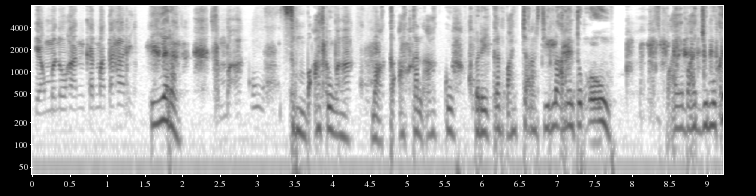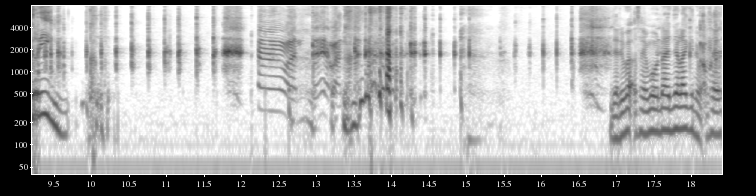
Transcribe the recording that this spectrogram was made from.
yang menuhankan matahari Iya dong. sembah aku Sembah aku, Sembah aku. maka akan aku berikan pancaran sinar untukmu supaya bajumu kering. Mantap mantap Jadi Pak, saya mau nanya lagi nih Pak. Saya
